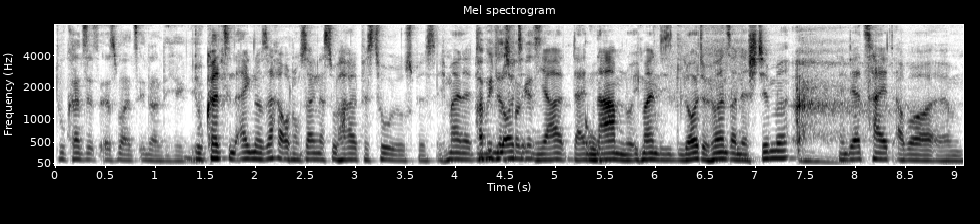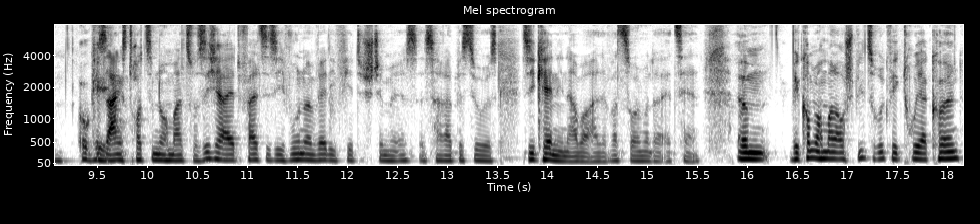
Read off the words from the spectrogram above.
Du kannst jetzt erstmal ins Inhaltliche gehen. Du kannst in eigener Sache auch noch sagen, dass du Harald Pistorius bist. Ich meine, die Hab ich Leute, das vergessen? ja, deinen oh. Namen nur. Ich meine, die Leute hören es an der Stimme in der Zeit, aber ähm, okay. wir sagen es trotzdem nochmal zur Sicherheit, falls Sie sich wundern, wer die vierte Stimme ist, ist Harald Pistorius. Sie kennen ihn aber alle. Was soll man da erzählen? Ähm, wir kommen nochmal aufs Spiel zurück, Viktoria Köln.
